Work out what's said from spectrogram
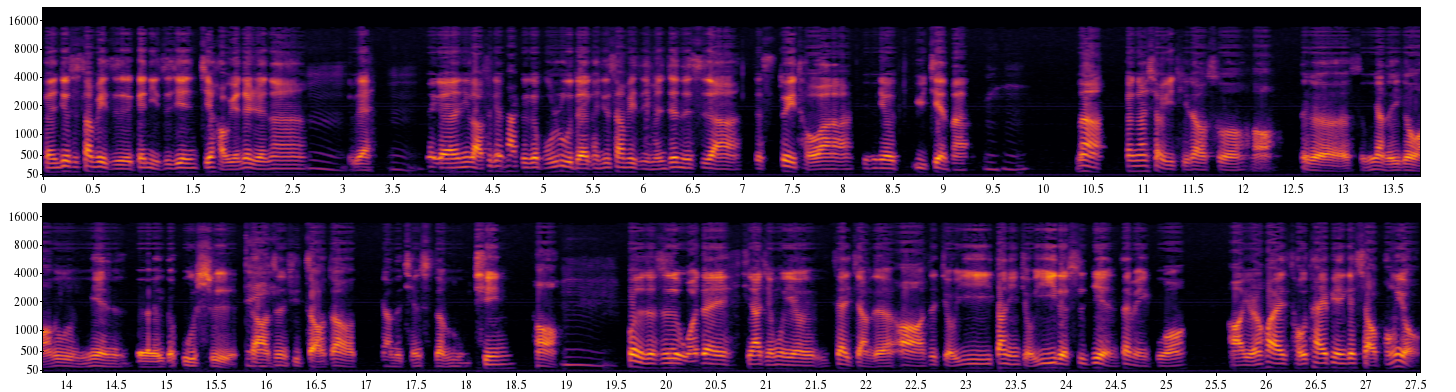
可能就是上辈子跟你之间结好缘的人啊，嗯，对不对？嗯，那个你老是跟他格格不入的，可能就上辈子你们真的是啊，这是对头啊，今天又遇见了。嗯哼。那刚刚孝仪提到说，哦，这个什么样的一个网络里面的一个故事，然后真的去找到这样的前世的母亲。哦，嗯，或者是我在其他节目也有在讲的啊，这九一当年九一一的事件，在美国啊，有人后来投胎变一个小朋友，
